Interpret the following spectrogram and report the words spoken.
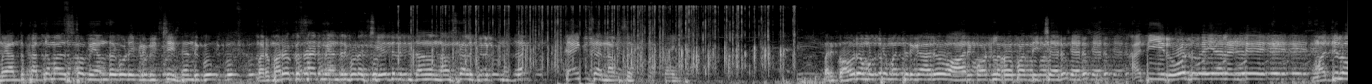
మీ అంత పెద్ద మనసుతో మీ అందరూ కూడా ఇక్కడికి ఇచ్చేసినందుకు మరి మరొకసారి మీ అందరూ కూడా చేతులు నమస్కారాలు తెలుపుకుంటున్నాను సార్. థ్యాంక్ యూ సార్ నమస్తే థ్యాంక్ యూ మరి గౌరవ ముఖ్యమంత్రి గారు ఆరు కోట్ల రూపాయలు ఇచ్చారు. అయితే ఈ రోడ్డు వేయాలంటే మధ్యలో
